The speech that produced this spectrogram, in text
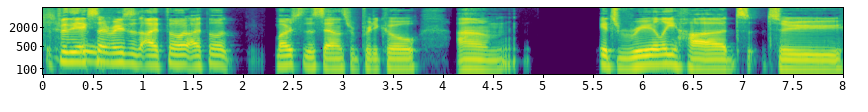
For the exact same reason, I thought I thought most of the sounds were pretty cool. Um, it's really hard to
